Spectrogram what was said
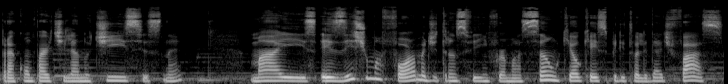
para compartilhar notícias, né? Mas existe uma forma de transferir informação, que é o que a espiritualidade faz,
